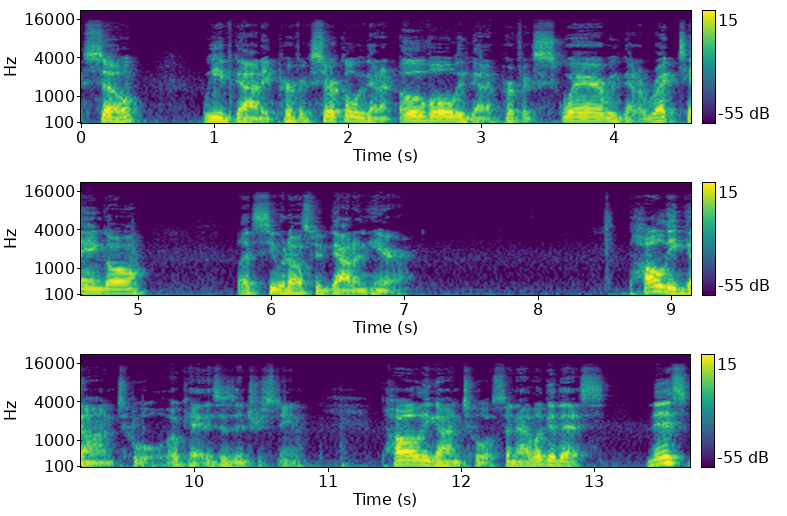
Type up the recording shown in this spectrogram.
So we've got a perfect circle, we've got an oval, we've got a perfect square, we've got a rectangle. Let's see what else we've got in here. Polygon tool. Okay, this is interesting. Polygon tool. So now look at this. This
